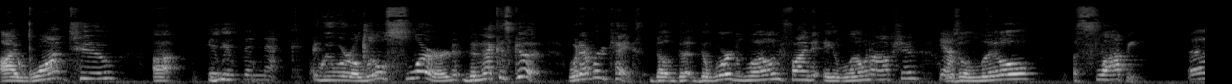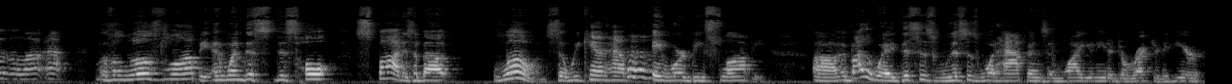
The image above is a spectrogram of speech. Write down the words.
I want to. Uh, it you, was the neck. We were a little slurred. The neck is good whatever it takes. The, the, the word loan, find a loan option, yeah. was a little sloppy. It was a lot. Uh, it was a little sloppy. And when this, this whole spot is about loans, so we can't have a word be sloppy. Uh, and by the way, this is this is what happens and why you need a director to hear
